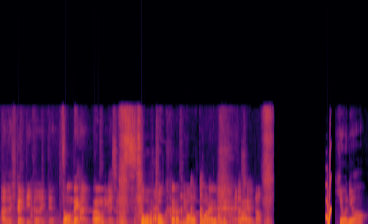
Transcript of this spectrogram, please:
あの控えていただいてそうね。はい、うん。お願いします遠遠くから見守ってもらえればね。確かにな、ひょにょ。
